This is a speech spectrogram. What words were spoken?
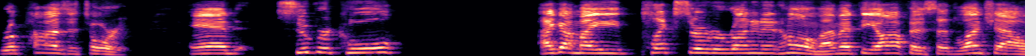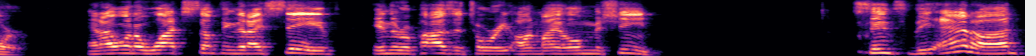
repository and super cool. I got my Plex server running at home. I'm at the office at lunch hour and I want to watch something that I saved in the repository on my home machine. Since the add-on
